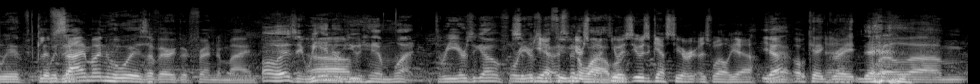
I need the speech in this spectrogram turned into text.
with Cliff With the- Simon, who is a very good friend of mine. Oh, is he? We Um, interviewed him what three years ago, four years yeah, ago. a few It's been a years back. while. He was, he was a guest here as well. Yeah. Yeah. Okay. Great. Well, um,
